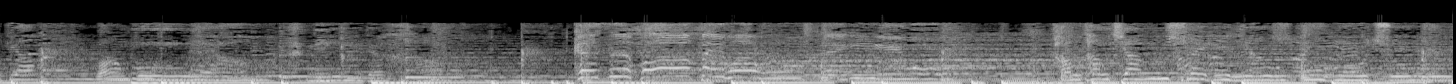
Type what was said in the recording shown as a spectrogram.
掉，忘江水留不住。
